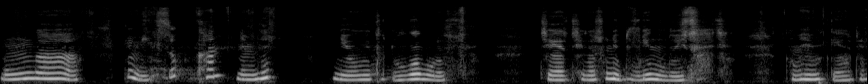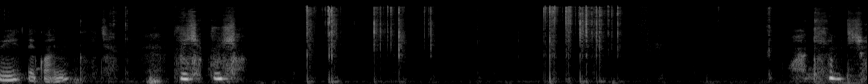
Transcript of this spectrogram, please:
뭔가 좀 익숙한 냄새? 근데 여기 다 녹아버렸어요. 제가, 제가 손에 물이 묻어 있어가지고. 그럼 해볼게요. 어차피 내거 아니니까 괜찮아. 부셔, 부셔. 와, 기가 막히죠.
